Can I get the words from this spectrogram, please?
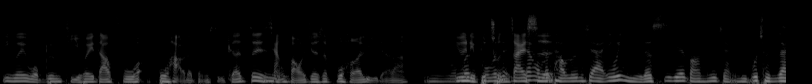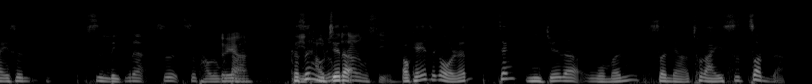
因为我不用体会到不不好的东西，可是这些想嗯法我觉得是不合理的啦。嗯因为你不存在这样我们是讨论一下，因为你的世界观是讲你不存在是是零的，是是讨论不到。对呀、可是你觉得，OK，这个我认。这样你觉得我们生了出来是正的，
